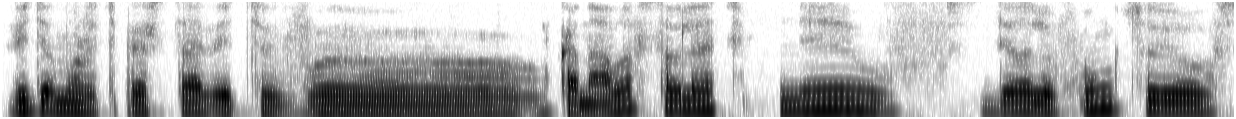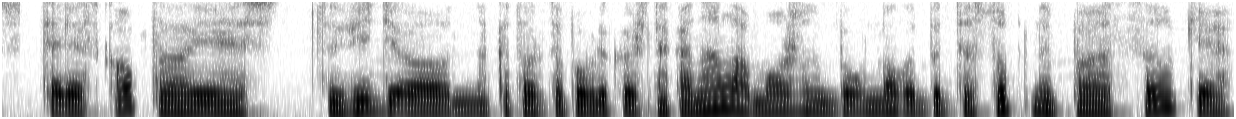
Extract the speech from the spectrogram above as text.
видео можно теперь ставить в, в каналы, вставлять. Они сделали функцию в телескоп, то есть видео, на которые ты публикуешь на каналах, можно, могут быть доступны по ссылке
